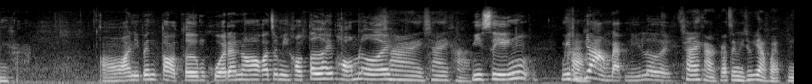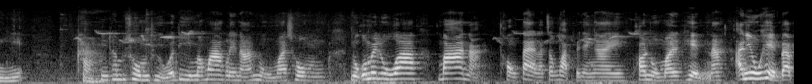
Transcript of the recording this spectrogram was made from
นี่ค่ะ อ๋อ อันนี้เป็นต่อเติมครัวด้านนอกก็จะมีเคาน์เตอร์ให้พร้อมเลย ใช่ใช่ค่ะ มีซิงค์มีทุกค่ะ อย่างแบบนี้เลย ใช่ค่ะ ก็จะมีทุกอย่างแบบนี้ค่ะ นี่ท่านผู้ชมถือว่าดีมากๆเลยนะ หนูมาชม หนูก็ไม่รู้ว่าบ้านอะ ของแต่ละจังหวัดเป็นยังไง พอหนูมาเห็นนะ อันนี้หนูเห็นแบบ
